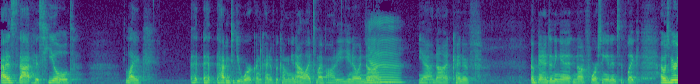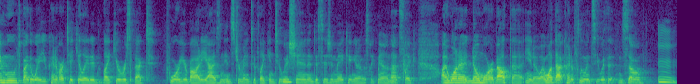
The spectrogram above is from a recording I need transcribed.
as that has healed, like ha- having to do work on kind of becoming an ally to my body, you know, and not yeah, yeah not kind of abandoning it, not forcing it into like. I was very moved by the way you kind of articulated like your respect for your body as an instrument of like intuition mm-hmm. and decision making and i was like man that's like i want to know more about that you know i want that kind of fluency with it. And so mm.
